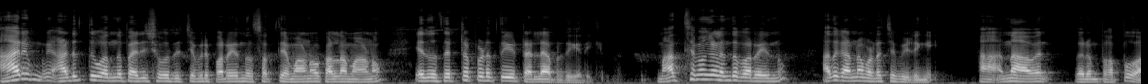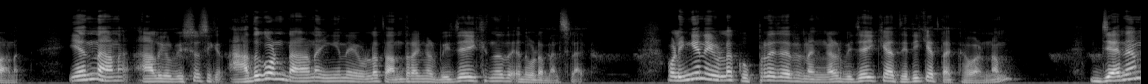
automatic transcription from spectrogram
ആരും അടുത്ത് വന്ന് പരിശോധിച്ച് ഇവർ പറയുന്നത് സത്യമാണോ കള്ളമാണോ എന്ന് തിട്ടപ്പെടുത്തിയിട്ടല്ല പ്രതികരിക്കുന്നത്. മാധ്യമങ്ങൾ എന്ത് പറയുന്നു? അത് കണ്ണമടച്ച് പിഴുങ്ങി ആ എന്നാൽ അവൻ വെറും പപ്പുവാണ്. എന്നാണ് ആളുകൾ വിശ്വസിക്കുന്നത്. അതുകൊണ്ടാണ് ഇങ്ങനെയുള്ള തന്ത്രങ്ങൾ വിജയിക്കുന്നത് എന്നുകൂടെ മനസ്സിലാക്കുക. അപ്പോൾ ഇങ്ങനെയുള്ള കുപ്രചരണങ്ങൾ വിജയിക്കാതിരിക്കത്തക്കവണ്ണം ജനം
